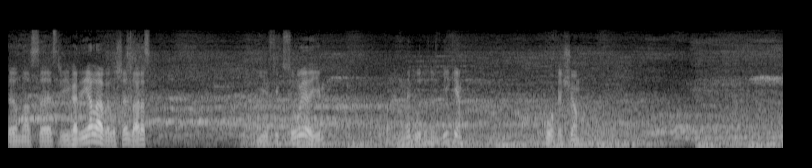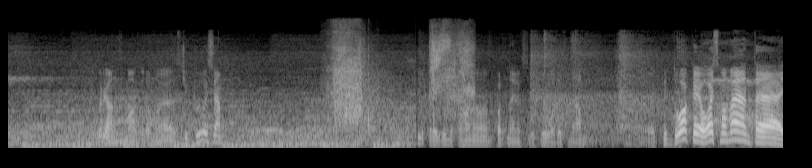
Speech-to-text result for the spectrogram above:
у нас е, Сергій Гарєлов, лише зараз її фіксує і не буде на збіки. Поки що. Варіант з Мазуром зчепилися. Кілька разів партнерів своїх виводив на е, кидоки. Ось момент. е,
